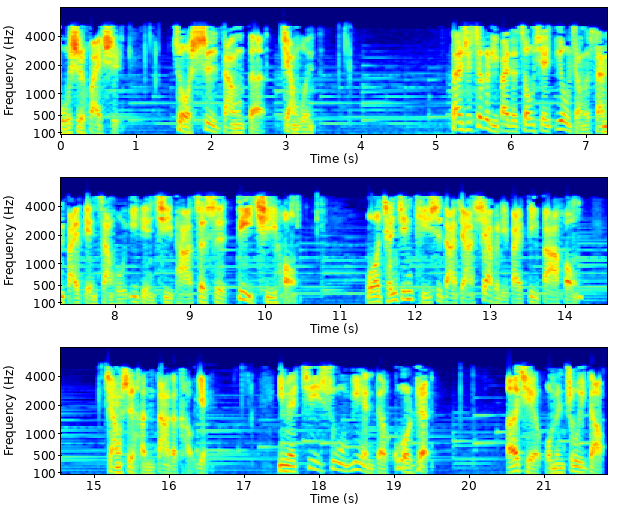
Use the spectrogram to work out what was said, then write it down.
不是坏事，做适当的降温。但是这个礼拜的周线又涨了三百点，涨幅一点七八，这是第七红。我曾经提示大家，下个礼拜第八红将是很大的考验，因为技术面的过热，而且我们注意到，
